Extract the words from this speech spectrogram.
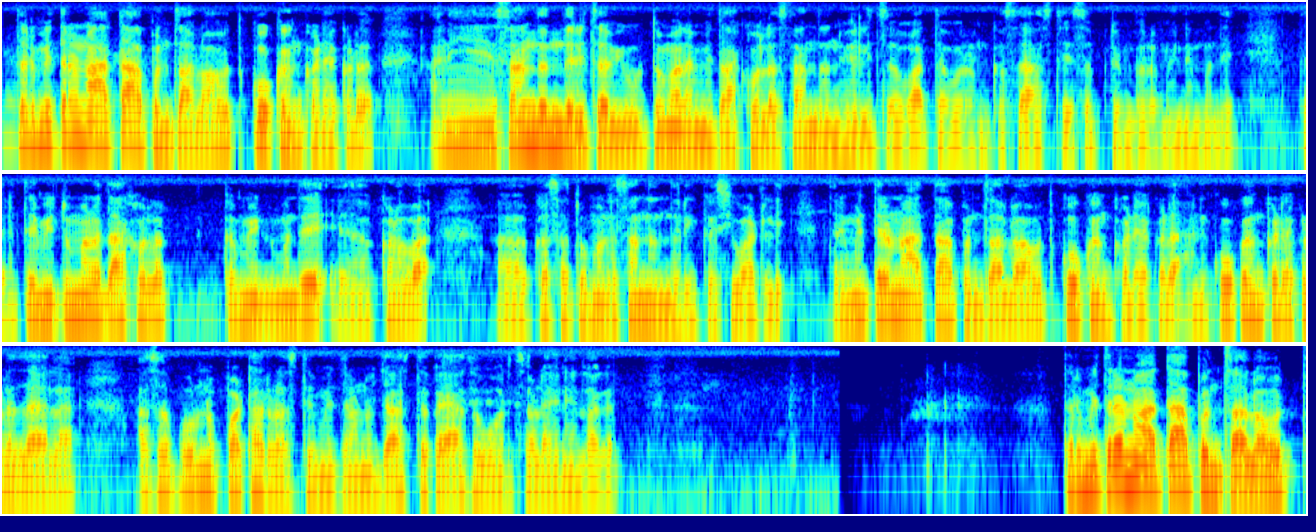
तर मित्रांनो आता आपण चालू आहोत कोकण कड्याकडं आणि सांदनदरीचा व्ह्यू तुम्हाला मी दाखवला. सांदन व्हॅलीचं वातावरण कसं असते सप्टेंबर महिन्यामध्ये. तर ते मी तुम्हाला दाखवलं. कमेंटमध्ये कळवा कसा तुम्हाला सांदनदरी कशी वाटली. तर मित्रांनो आता आपण चालू आहोत कोकण कड्याकडं आणि कोकण कड्याकडं जायला असं पूर्ण पठार रस्ते मित्रांनो जास्त काय असं वर चढाय नाही लागत. तर मित्रांनो आता आपण चालू आहोत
